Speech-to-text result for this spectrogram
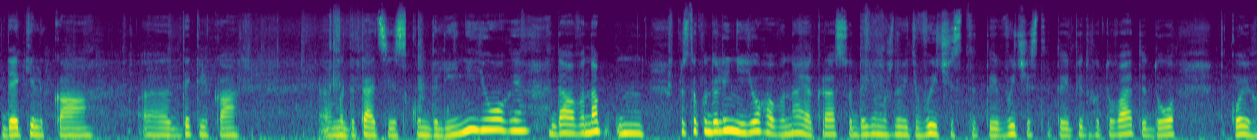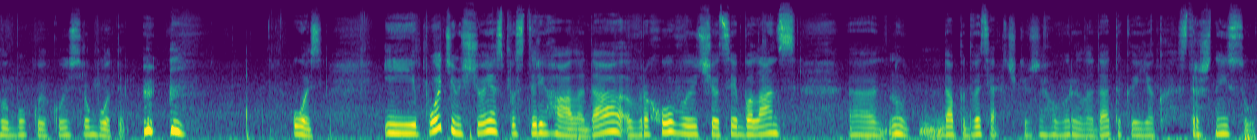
декілька, е, декілька медитацій з кундаліні йоги. Да, вона просто кундаліні йога, вона якраз дає можливість вичистити, вичистити, підготувати до такої глибокої якоїсь роботи. Ось. І потім, що я спостерігала, да, враховуючи цей баланс, е, ну, да, по двадцяточки вже говорила, да, такий як страшний суд.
